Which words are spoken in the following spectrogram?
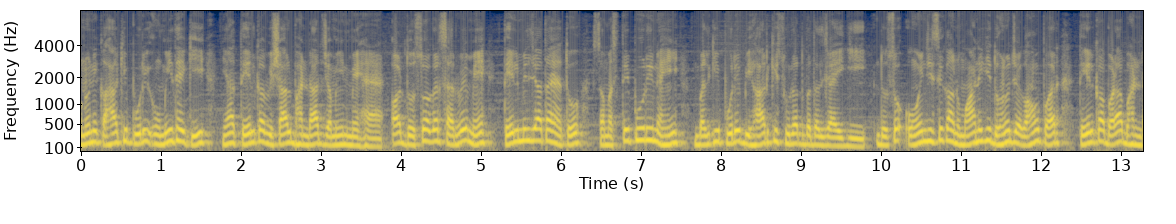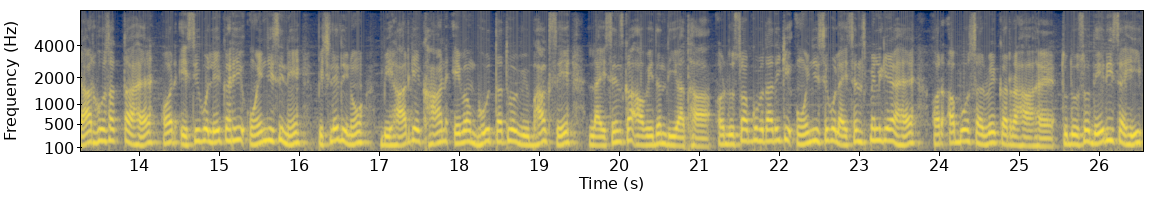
उन्होंने कहा कि पूरी उम्मीद है कि यहाँ तेल का विशाल भंडार ज़मीन में है। और दोस्तों, अगर सर्वे में तेल मिल जाता है तो समस्तीपुर ही नहीं, बल्कि पूरे बिहार की सूरत बदल जाएगी। दोस्तों ओएनजीसी का अनुमान है कि दोनों जगहों पर तेल का बड़ा भंडार हो सकता है, और इसी को लेकर ही ओएनजीसी ने पिछले दिनों बिहार के खान एवं भू तत्व विभाग से लाइसेंस का आवेदन दिया था। और दोस्तों, आपको बता दें कि ओएनजीसी को लाइसेंस मिल गया है और अब वो सर्वे कर रहा है। तो दोस्तों, देर ही सही,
